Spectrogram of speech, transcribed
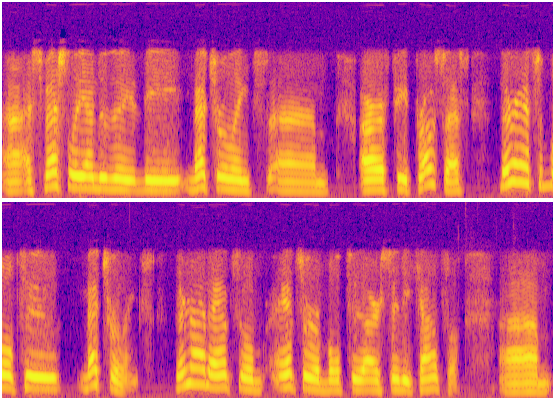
uh, especially under the the Metrolinx um, RFP process, they're answerable to Metrolinx. They're not answer, answerable to our city council. Um,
